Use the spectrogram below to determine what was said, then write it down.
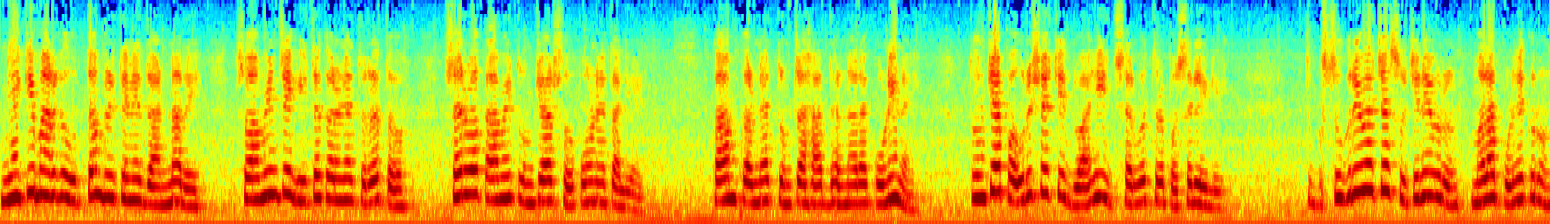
नीतीमार्ग उत्तम रीतीने जाणणारे स्वामींचे हित करण्यात रत सर्व कामे तुमच्यावर सोपवण्यात आली आहेत. काम करण्यात तुमचा हात धरणारा कोणी नाही. तुमच्या पौरुषाची द्वाही सर्वत्र पसरलेली. सुग्रीवाच्या सूचनेवरून मला पुढे करून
